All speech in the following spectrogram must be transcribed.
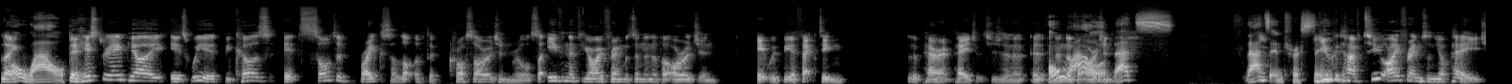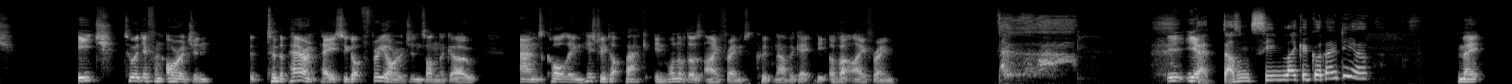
Like, oh wow! The history API is weird because it sort of breaks a lot of the cross origin rules. Like, even if your iframe was in another origin, it would be affecting the parent page, which is in, a, in oh, another wow. origin. That's that's you, interesting. You could have two iframes on your page, each to a different origin. To the parent page, so you got three origins on the go, and calling history.back in one of those iframes could navigate the other iframe yeah. That doesn't seem like a good idea. Mate,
